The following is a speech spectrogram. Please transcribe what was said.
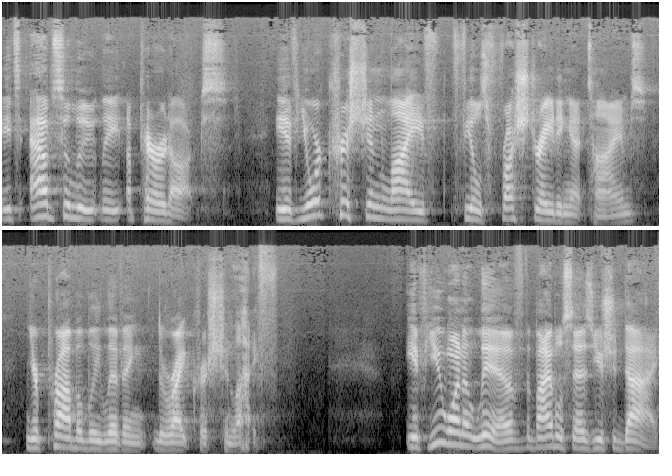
It's absolutely a paradox. If your Christian life feels frustrating at times, you're probably living the right Christian life. If you want to live, the Bible says you should die.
